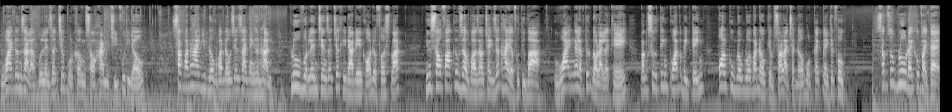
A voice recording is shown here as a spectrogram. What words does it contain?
White đơn giản là vươn lên dẫn trước 1-0 sau 29 phút thi đấu. Sang ván 2 nhịp độ của ván đấu diễn ra nhanh hơn hẳn. Blue vượt lên trên dẫn trước khi Dade có được first blood. Nhưng sau pha cướp dọc và giao tranh rất hay ở phút thứ ba, White ngay lập tức đòi lại lợi thế. Bằng sự tinh quái và bình tĩnh, Paul cùng đồng đội bắt đầu kiểm soát lại trận đấu một cách đầy thuyết phục. Samsung Blue đánh không phải tệ,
